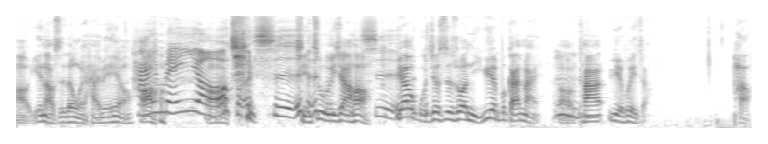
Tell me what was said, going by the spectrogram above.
好，严老师认为还没有，还没有，请请注意一下哈。标股就是说，你越不敢买，哦，它越会涨。好，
